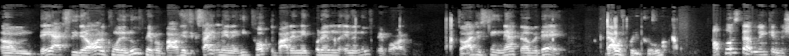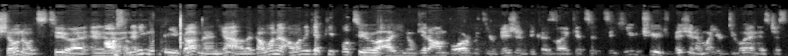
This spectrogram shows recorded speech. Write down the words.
Um, they actually did an article in the newspaper about his excitement, and he talked about it, and they put it in, in the newspaper article. So I just seen that the other day. That was pretty cool. I'll post that link in the show notes too, uh, and, awesome. and any that you got, man. Yeah, like I want to, I want to get people to, uh, you know, get on board with your vision because like it's it's a huge, huge vision, and what you're doing is just,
